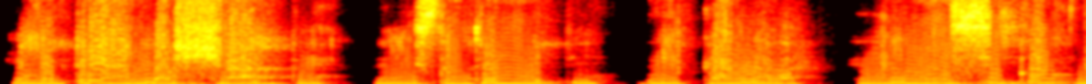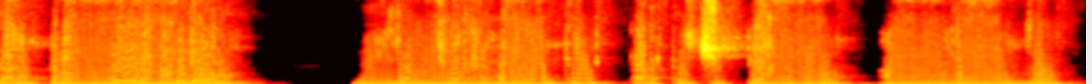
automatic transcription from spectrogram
che le tre ambasciate degli Stati Uniti, del Canada Messico dal 1 luglio del 2020 partecipiamo a un evento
